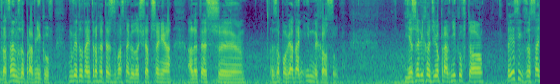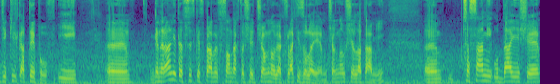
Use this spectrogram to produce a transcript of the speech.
Wracając do prawników, mówię tutaj trochę też z własnego doświadczenia, ale też yy, z opowiadań innych osób. Jeżeli chodzi o prawników, to, to jest ich w zasadzie kilka typów i yy, generalnie te wszystkie sprawy w sądach to się ciągną jak flaki z olejem, ciągną się latami. Yy, czasami udaje się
